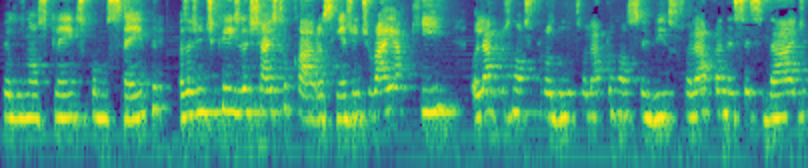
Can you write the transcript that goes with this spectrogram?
pelos nossos clientes, como sempre, mas a gente quis deixar isso claro, assim, a gente vai aqui olhar para os nossos produtos, olhar para os nossos serviços, olhar para a necessidade,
